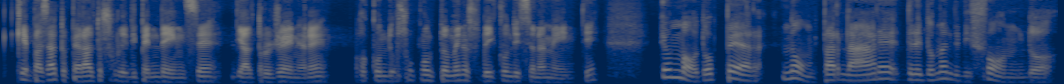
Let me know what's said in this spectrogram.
che è basato peraltro sulle dipendenze di altro genere, o con, su, molto meno su dei condizionamenti, è un modo per non parlare delle domande di fondo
